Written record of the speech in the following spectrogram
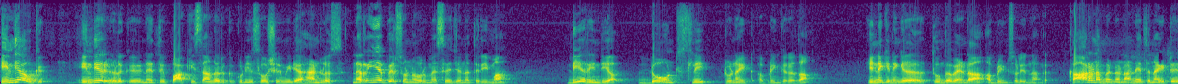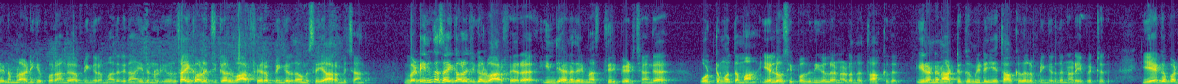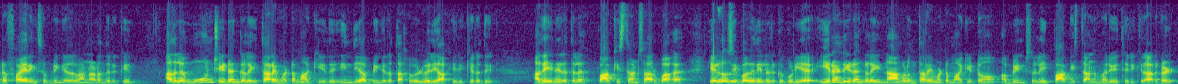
இந்தியாவுக்கு இந்தியர்களுக்கு நேற்று பாகிஸ்தானில் இருக்கக்கூடிய சோஷியல் மீடியா ஹேண்ட்லர்ஸ் நிறைய பேர் சொன்ன ஒரு மெசேஜ் என்ன தெரியுமா? Dear India don't sleep tonight அப்படிங்கிறது தான் இன்றைக்கி நீங்கள் தூங்க வேண்டாம் அப்படின்னு சொல்லியிருந்தாங்க. காரணம் என்னென்னா நேற்று நைட்டு நம்மளை அடிக்க போகிறாங்க அப்படிங்கிற மாதிரி தான் இதனுடைய ஒரு சைக்காலஜிக்கல் வார்ஃபேர் அப்படிங்கிறத அவங்க செய்ய ஆரம்பித்தாங்க பட் இந்த சைக்காலஜிக்கல் வார்ஃபேரை இந்தியா என்ன தெரியுமா? திருப்பி அடித்தாங்க ஒட்டுமொத்தமாக எல்ஓசி பகுதிகளில் நடந்த தாக்குதல். இரண்டு நாட்டுக்கும் இடையே தாக்குதல் அப்படிங்கிறது நடைபெற்றது. ஏகப்பட்ட ஃபயரிங்ஸ் அப்படிங்கிறதெல்லாம் நடந்திருக்கு. அதில் மூன்று இடங்களை தரைமட்டமாக்கியது இந்தியா அப்படிங்கிற தகவல் வெளியாகி இருக்கிறது. அதே நேரத்தில் பாகிஸ்தான் சார்பாக எல்ஓசி பகுதியில் இருக்கக்கூடிய இரண்டு இடங்களை நாங்களும் தரைமட்டமாக்கிட்டோம் அப்படின்னு சொல்லி பாகிஸ்தானும் அறிவித்திருக்கிறார்கள்.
